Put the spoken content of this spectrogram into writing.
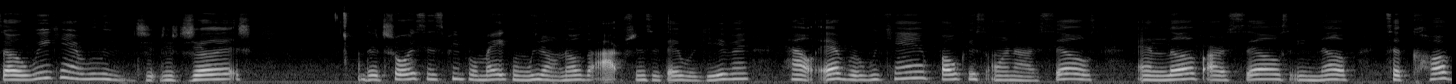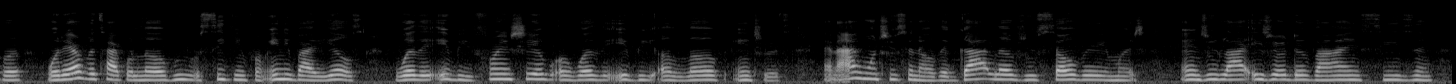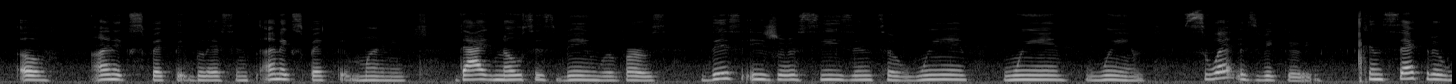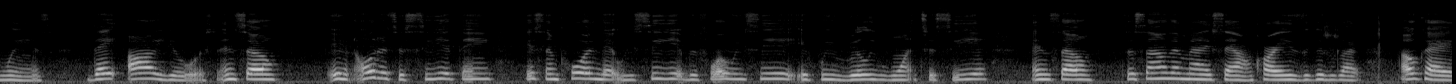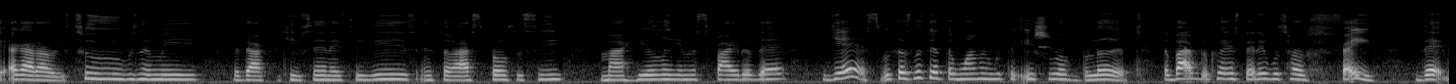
So we can't really j- judge the choices people make when we don't know the options that they were given. However, we can focus on ourselves and love ourselves enough to cover whatever type of love we were seeking from anybody else, whether it be friendship or whether it be a love interest. And I want you to know that God loves you so very much, and July is your divine season of unexpected blessings, unexpected money, diagnosis being reversed. This is your season to win, win, win. Sweatless victory, consecutive wins, they are yours. And so, in order to see a thing, it's important that we see it before we see it if we really want to see it. And so, to some that may sound crazy because you're like, okay, I got all these tubes in me. The doctor keeps saying they see this, and so I'm supposed to see my healing in the spite of that. Yes, because look at the woman with the issue of blood. The Bible declares that it was her faith that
